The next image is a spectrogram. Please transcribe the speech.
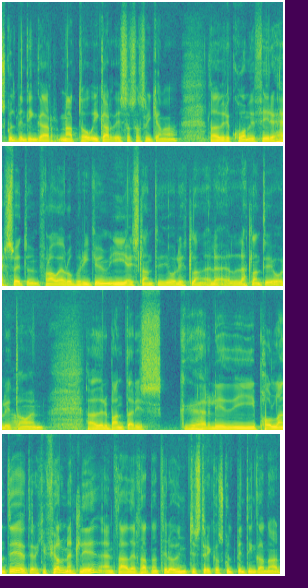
skuldbindingar NATO í garð Íslandsríkjana. Það hafi verið komið fyrir hersveitum frá Európaríkjum í Íslandi og Lettlandi og Litáen. Það hafi verið bandarísk herlið í Pólandi, þetta er ekki fjölmennlið en það er þarna til að undistrykja skuldbindingarnar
